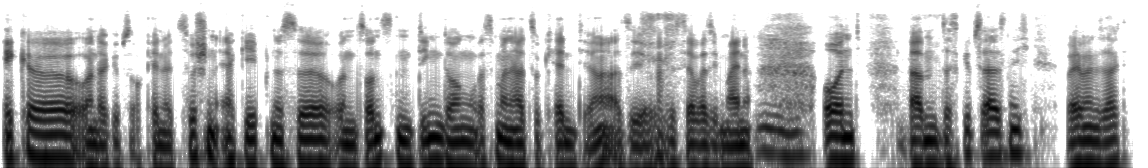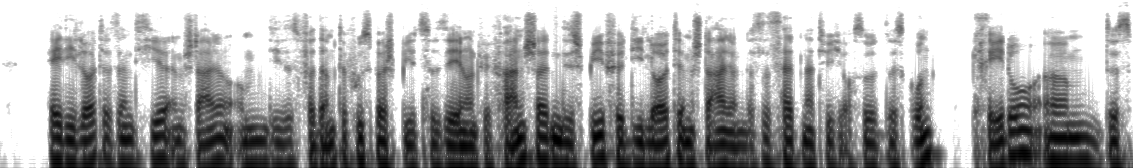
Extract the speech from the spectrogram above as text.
Ecke und da gibt's auch keine Zwischenergebnisse und sonst ein Ding-Dong, was man halt so kennt, ja. Also ihr wisst ja, was ich meine. Mhm. Und ähm, das gibt's alles nicht, weil man sagt, hey, die Leute sind hier im Stadion, um dieses verdammte Fußballspiel zu sehen und wir veranstalten dieses Spiel für die Leute im Stadion. Das ist halt natürlich auch so das Grundcredo ähm, des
